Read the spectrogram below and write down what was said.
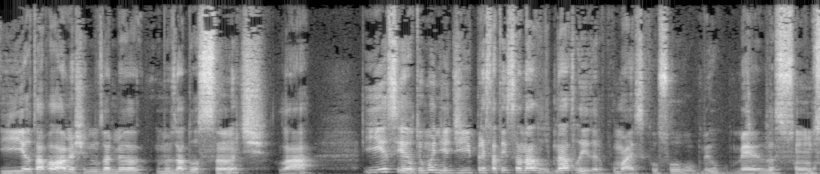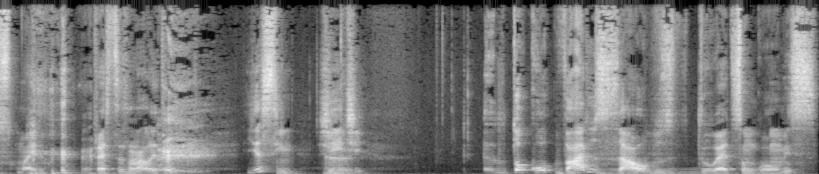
E eu tava lá mexendo nos, meus, meus adoçantes lá. E assim, eu tenho mania de prestar atenção nas, nas letras, por mais que eu sou meio mega sonso, mas presto atenção na letra. E assim, gente, tocou vários álbuns do Edson Gomes.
